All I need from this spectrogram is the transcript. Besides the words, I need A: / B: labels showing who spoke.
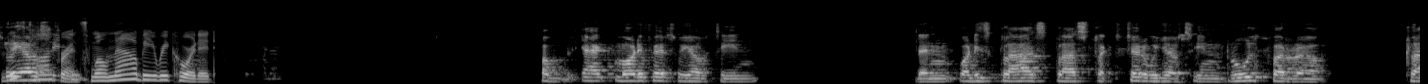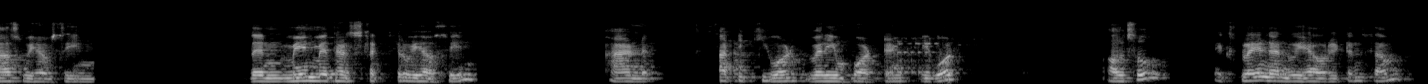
A: This conference will now be recorded.
B: act modifiers we have seen. Then what is class, class structure we have seen, rules for uh, class we have seen. Then main method structure we have seen. And static keyword, very important keyword. Also explained and we have written some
